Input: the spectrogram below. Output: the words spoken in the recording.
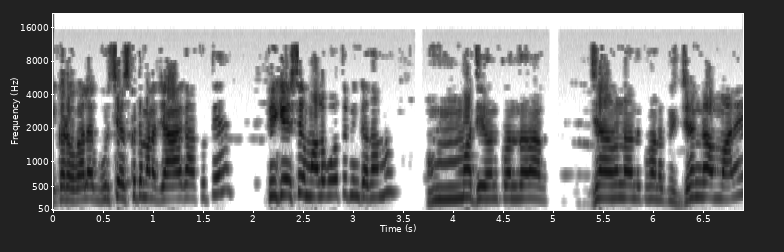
ఇక్కడ ఒకవేళ గురి చేసుకుంటే మన జాగా కాకపోతే పీకేస్తే మళ్ళీ పోతుంది కదమ్మా. అమ్మ దేవుని కొందనాలు జనందుకు మనకు నిజంగా అమ్మ అని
